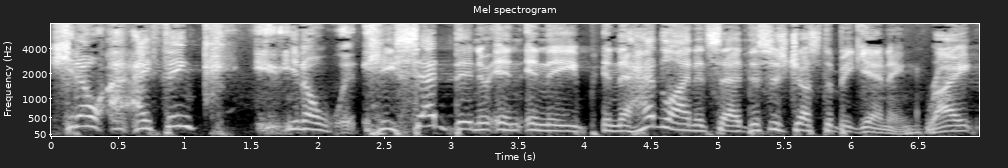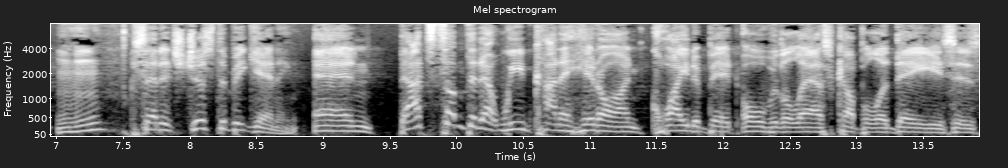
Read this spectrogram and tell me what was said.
You know, I, I think you know he said in, in, in the in the headline it said this is just the beginning, right? Mm-hmm. Said it's just the beginning, and that's something that we've kind of hit on quite a bit over the last couple of days. Is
